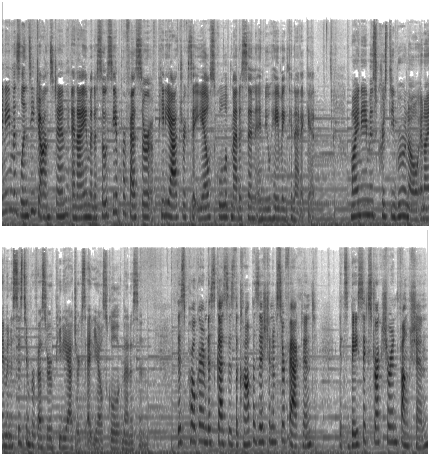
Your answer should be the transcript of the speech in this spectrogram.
My name is Lindsay Johnston, and I am an Associate Professor of Pediatrics at Yale School of Medicine in New Haven, Connecticut. My name is Christie Bruno, and I am an Assistant Professor of Pediatrics at Yale School of Medicine. This program discusses the composition of surfactant, its basic structure and function,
